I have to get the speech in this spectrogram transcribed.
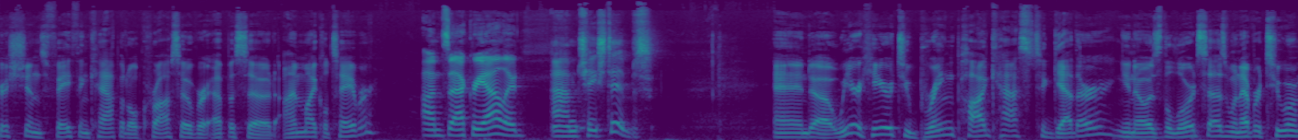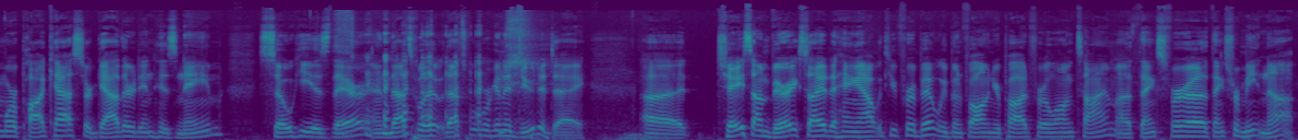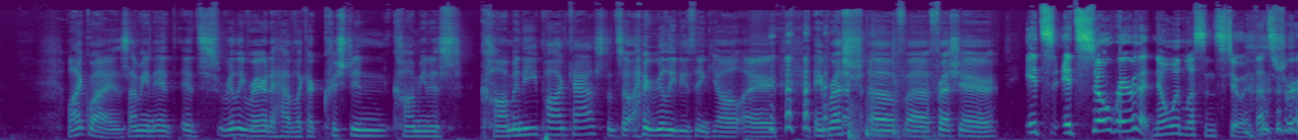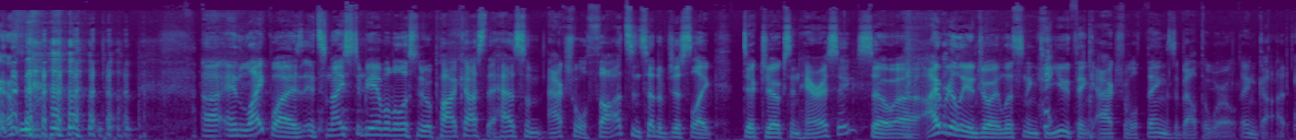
Christians Faith and Capital crossover episode. I'm Michael Tabor. I'm Zachary Allard. I'm Chase Tibbs. And uh, we are here to bring podcasts together. You know, as the Lord says, whenever two or more podcasts are gathered in His name, so He is there, and that's what that's what we're going to do today. Uh, Chase, I'm very excited to hang out with you for a bit. We've been following your pod for a long time. Uh, thanks for uh, thanks for meeting up. Likewise, I mean it, it's really rare to have like a Christian communist comedy podcast, and so I really do think y'all are a brush of uh, fresh air. It's it's so rare that no one listens to it. That's true. Uh, and likewise, it's nice to be able to listen to a podcast that has some actual thoughts instead of just like dick jokes and heresy. So uh, I really enjoy listening to you think actual things about the world and God.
